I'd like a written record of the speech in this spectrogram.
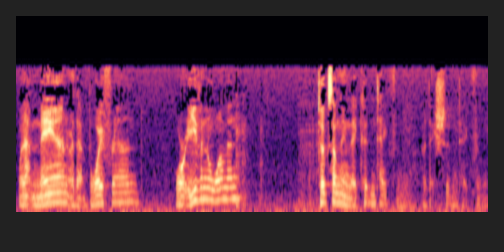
When that man or that boyfriend or even a woman took something they couldn't take from you or they shouldn't take from you.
